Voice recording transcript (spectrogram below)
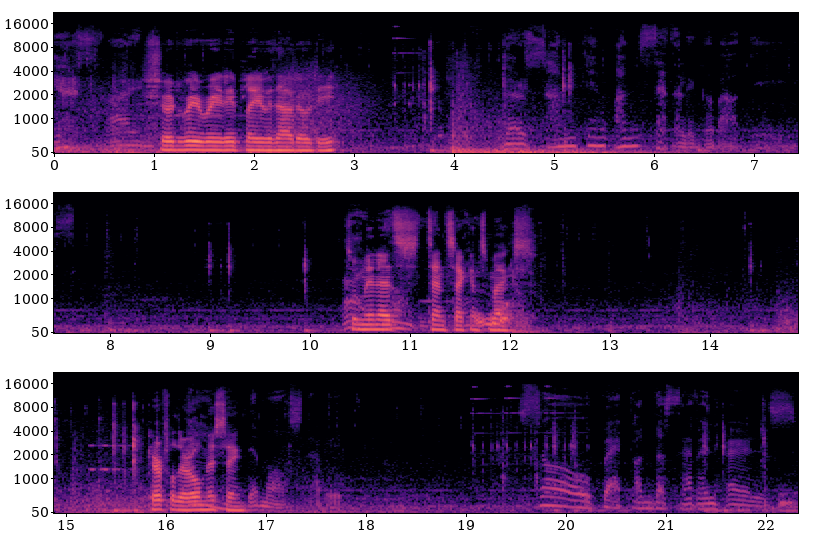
yes, fine. Should we really play without OD? There's something unsettling about these. Two I minutes, 10 seconds max. Careful, they're all missing. The most of it. So back on the seven hells.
